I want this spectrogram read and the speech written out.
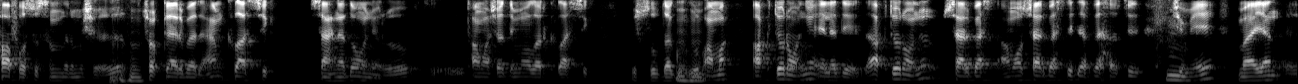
pafosu sındırmışıq. Çox qəribədir. Həm klassik səhnədə oynayırıq. Tamaşa demək olar klassik üslubda qurulub, amma aktyor oyunu elə deyil. Aktyor oyunu sərbəst, amma o sərbəstlik də bəzi kimi müəyyən e,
